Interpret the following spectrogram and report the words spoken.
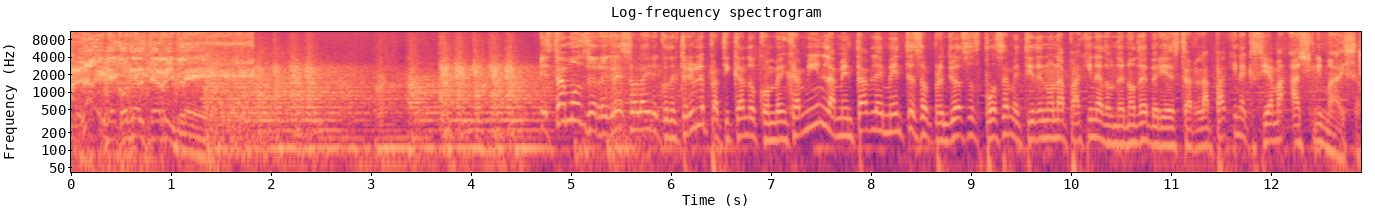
Al aire con el terrible. Estamos de regreso al aire con el terrible platicando con Benjamín. Lamentablemente sorprendió a su esposa metida en una página donde no debería estar. La página que se llama Ashley Madison.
